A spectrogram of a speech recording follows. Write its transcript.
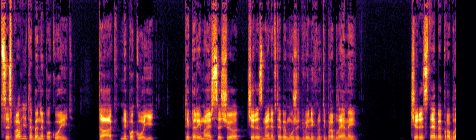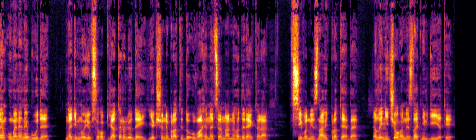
Це справді тебе непокоїть? Так, непокоїть. Ти переймаєшся, що через мене в тебе можуть виникнути проблеми? Через тебе проблем у мене не буде. Наді мною всього п'ятеро людей, якщо не брати до уваги національного директора. Всі вони знають про тебе, але нічого не здатні вдіяти.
